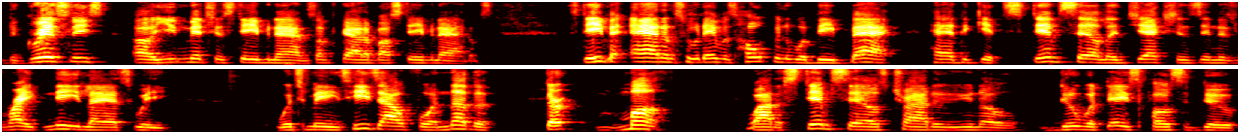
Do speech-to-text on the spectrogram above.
the Grizzlies, oh, you mentioned Steven Adams. I forgot about Steven Adams. Steven Adams, who they was hoping would be back, had to get stem cell injections in his right knee last week, which means he's out for another thir- month while the stem cells try to, you know, do what they're supposed to do.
